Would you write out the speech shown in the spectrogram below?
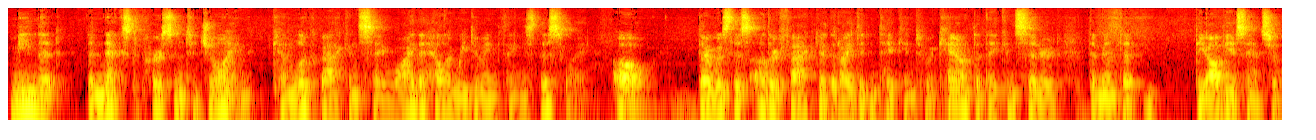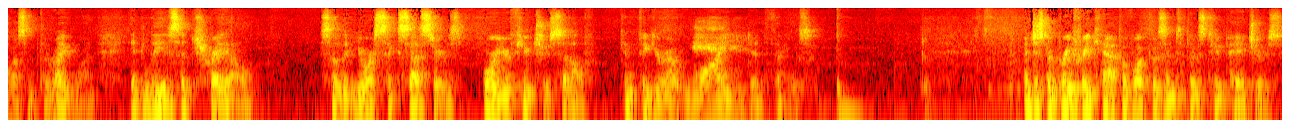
mean that the next person to join can look back and say, why the hell are we doing things this way? Oh, there was this other factor that I didn't take into account that they considered that meant that the obvious answer wasn't the right one. It leaves a trail so that your successors or your future self can figure out why you did things. And just a brief recap of what goes into those two pagers.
